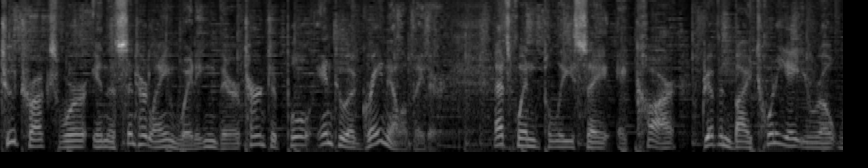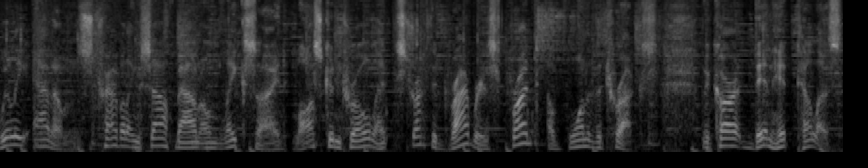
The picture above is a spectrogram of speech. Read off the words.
Two trucks were in the center lane waiting their turn to pull into a grain elevator. That's when police say a car driven by 28 year old Willie Adams traveling southbound on Lakeside lost control and struck the driver's front of one of the trucks. The car then hit Tellus.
